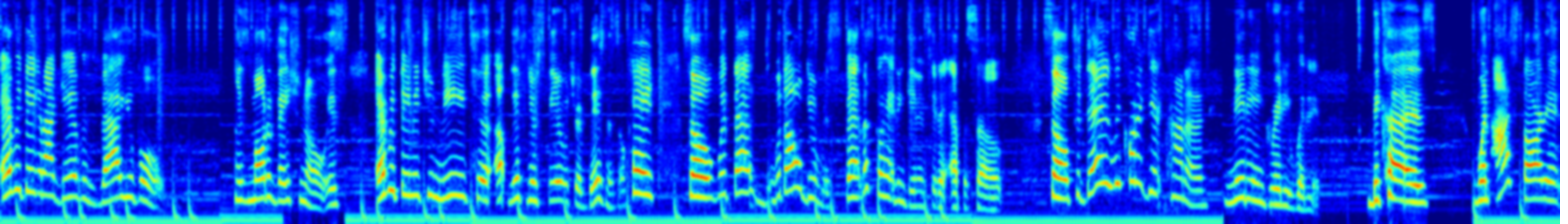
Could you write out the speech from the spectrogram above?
everything that I give is valuable. It's motivational. It's everything that you need to uplift your spirit with your business. Okay. So with that, with all due respect, let's go ahead and get into the episode. So today we're gonna get kind of nitty and gritty with it because when I started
